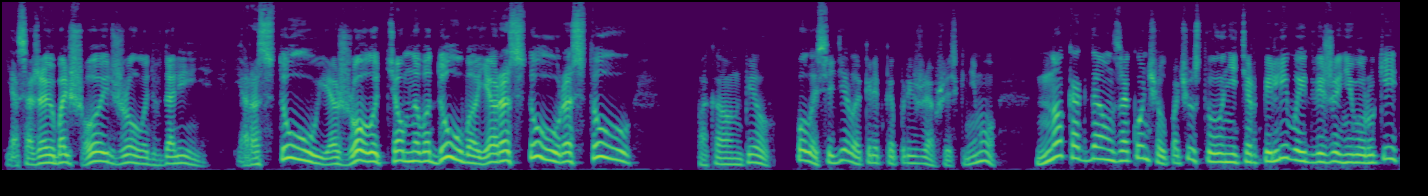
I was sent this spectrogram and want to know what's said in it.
Я сажаю большой желудь в долине. Я расту, я желудь темного дуба. Я расту, расту. Пока он пел, Пола сидела, крепко прижавшись к нему, но когда он закончил, почувствовала нетерпеливое движение его руки,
